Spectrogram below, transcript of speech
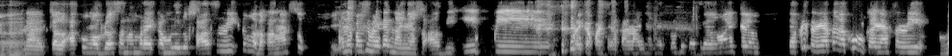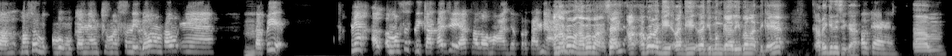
Uh-uh. Nah, kalau aku ngobrol sama mereka melulu soal seni itu nggak bakal masuk. Yes. Karena pasti mereka nanya soal BIP, mereka pasti akan nanya net profit dan segala macam. Tapi ternyata aku bukan yang seni, bang, maksudnya bu, bukan yang cuma seni doang taunya. Hmm. Tapi uh, maksudnya dikat aja ya kalau mau ada pertanyaan. Enggak apa-apa, enggak apa-apa. Saya aku lagi lagi lagi menggali banget nih kayaknya karena gini sih, Kak. Oke. Okay. Um,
